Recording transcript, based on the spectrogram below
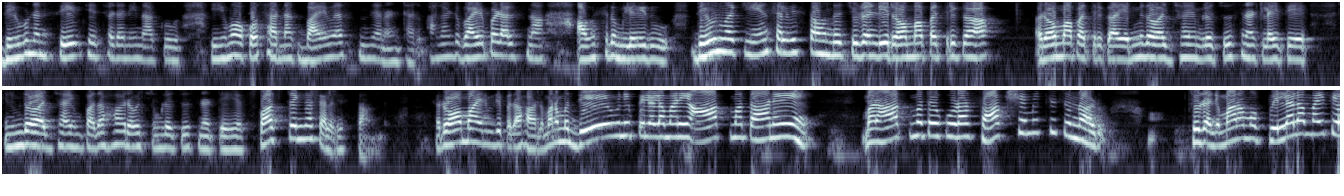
దేవుడు నన్ను సేవ్ చేశాడని నాకు ఏమో ఒక్కోసారి నాకు భయం వేస్తుంది అని అంటారు. అలాంటి భయపడాల్సిన అవసరం లేదు. దేవుని వాక్యం ఏం సెలవిస్తూ ఉందో చూడండి. రోమా రోమా పత్రిక ఎనిమిదో అధ్యాయంలో చూసినట్లయితే ఎనిమిదో అధ్యాయం పదహారో వచనంలో చూసినట్లయితే స్పష్టంగా సెలవిస్తా ఉంది రోమా ఎనిమిది పదహారులో మనము దేవుని పిల్లలమని ఆత్మ తానే మన ఆత్మతో కూడా సాక్ష్యం ఇచ్చుచున్నాడు. చూడండి మనము పిల్లలమైతే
